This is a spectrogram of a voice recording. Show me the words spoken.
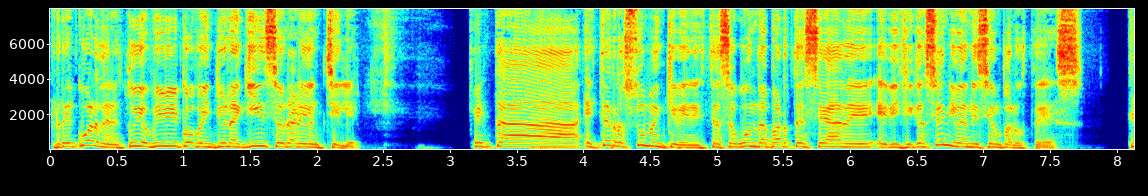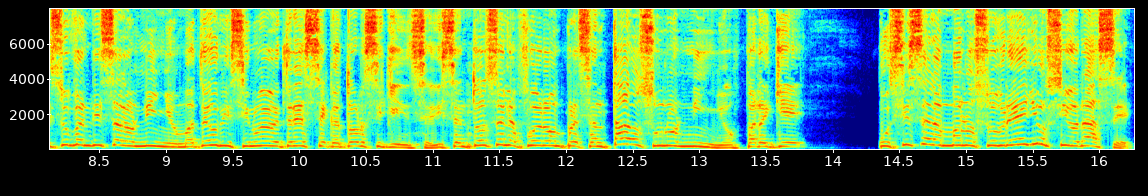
Recuerden, Estudios Bíblicos 21 a 15, horario en Chile. Que esta, este resumen que viene, esta segunda parte, sea de edificación y bendición para ustedes. Jesús bendice a los niños. Mateo 19, 13, 14 y 15. Dice, entonces le fueron presentados unos niños para que pusiese las manos sobre ellos y orase.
